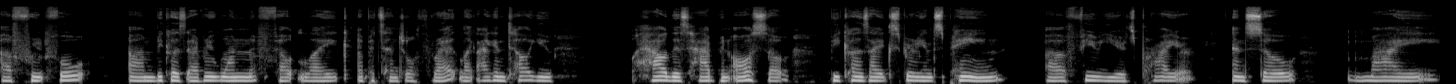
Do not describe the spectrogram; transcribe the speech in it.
uh, fruitful um, because everyone felt like a potential threat. Like, I can tell you how this happened also because I experienced pain a few years prior. And so, my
